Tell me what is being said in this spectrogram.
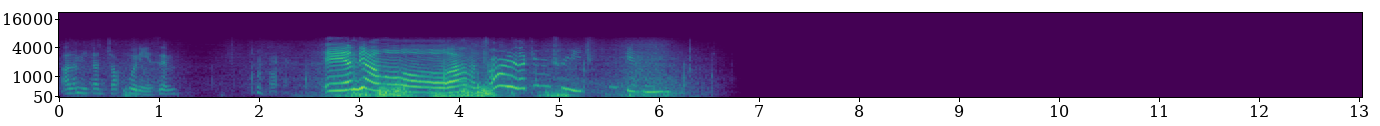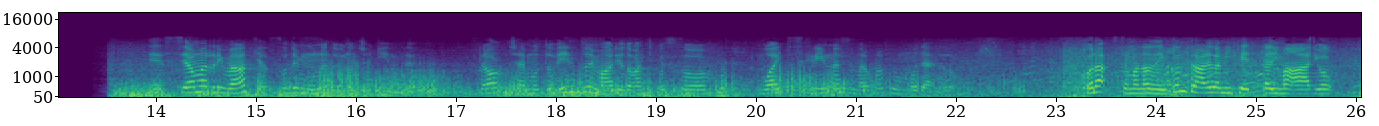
all'amica giapponese. E andiamo a mangiare la kimchi chicken. Siamo arrivati a Sodemuna dove non c'è niente. Però c'è molto vento e Mario davanti a questo white screen sembra proprio un modello. Ora stiamo andando ad incontrare l'amichetta di Mario.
